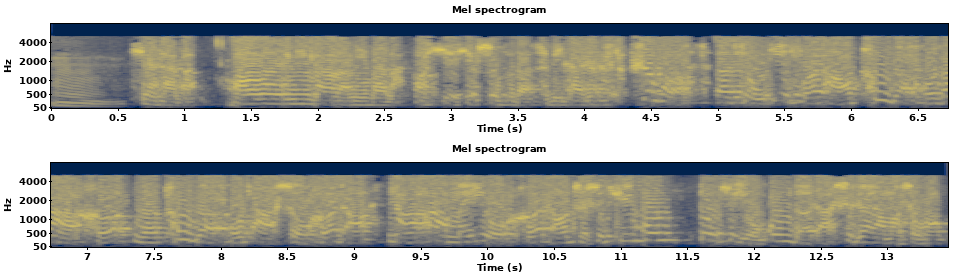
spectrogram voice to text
嗯。现在的哦，明白了，明白了啊！谢谢师傅的慈悲开示。师傅，呃，走进佛堂，冲着菩萨和呃冲着菩萨手合掌，哪怕没有合掌，只是鞠躬，都是有功德的，是这样吗，师傅？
